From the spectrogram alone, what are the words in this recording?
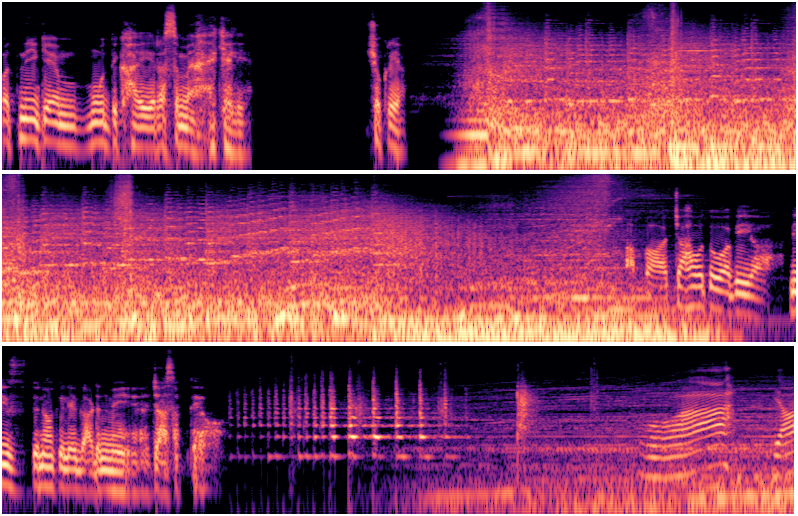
पत्नी के मुँह दिखाई रस्म में आने के लिए। शुक्रिया। चाहो तो अभी प्लीज़ डिनर के लिए गार्डन में जा सकते हो। वाह, क्या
